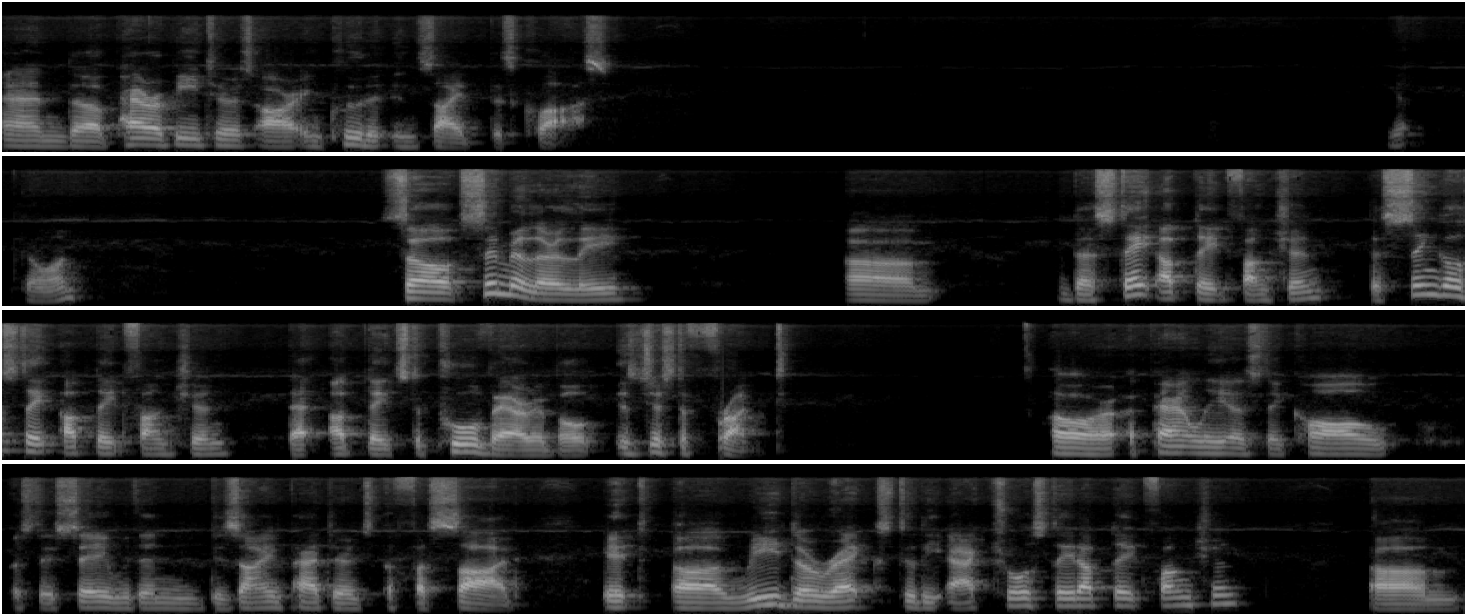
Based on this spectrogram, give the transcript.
and the parameters are included inside this class. Yep, Go on. So similarly, um, the state update function, the single state update function that updates the pool variable is just a front. Or apparently, as they call, as they say within design patterns, a facade. It uh, redirects to the actual state update function, um,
